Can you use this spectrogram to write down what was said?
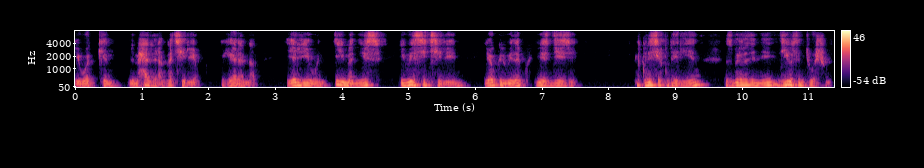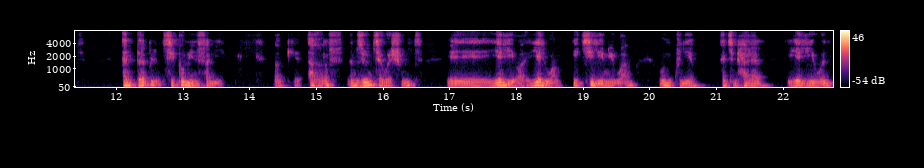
يوكن المحاضرة غاتيلي غيرنا يليون إيمانيس يوين سيتيلين يوكل وذاك يزديزي الكنيسة القبليين زمر ذني ديوث نتوشوت ان بوبل سي كوم اون فامي دونك أغرف أمزون توشوت يليوا يلوا يتسيلي نيوا ونكوني أنت محارب يليون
